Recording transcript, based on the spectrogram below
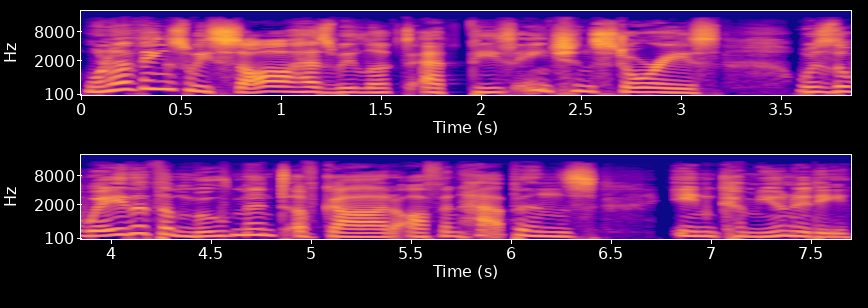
One of the things we saw as we looked at these ancient stories was the way that the movement of God often happens in community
